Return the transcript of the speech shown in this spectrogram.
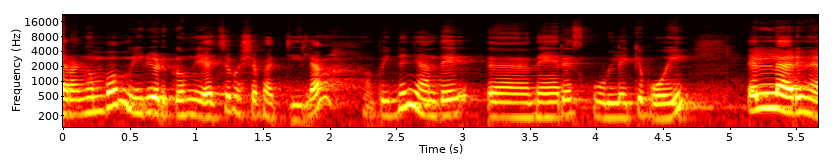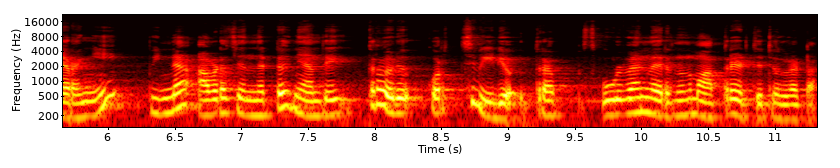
ഇറങ്ങുമ്പം വീഡിയോ എടുക്കണമെന്ന് വിചാരിച്ചു പക്ഷെ പറ്റിയില്ല. പിന്നെ ഞാൻ ദേ നേരെ സ്കൂളിലേക്ക് പോയി. എല്ലാവരും ഇറങ്ങി. പിന്നെ അവിടെ ചെന്നിട്ട് ഞാൻ ദേ ഇത്ര ഒരു കുറച്ച് വീഡിയോ ഇത്ര സ്കൂൾ വാൻ വരുന്നത് മാത്രമേ എടുത്തിട്ടുള്ളൂ കേട്ടോ.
